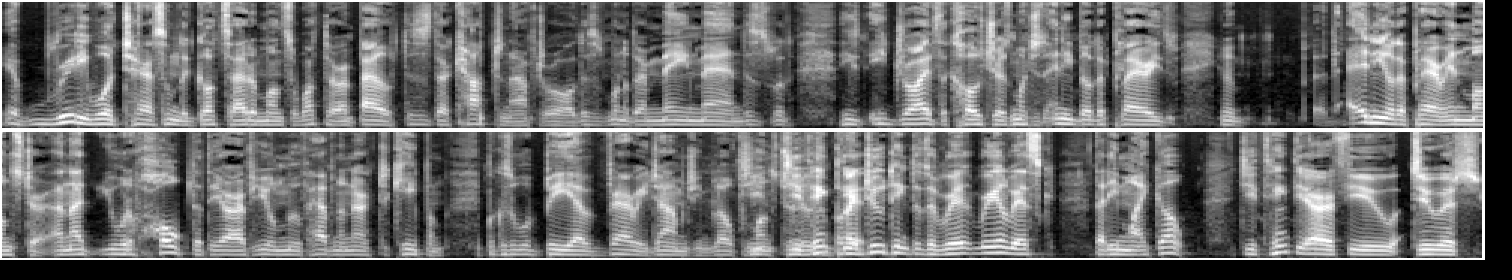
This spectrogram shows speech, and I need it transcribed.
it really would tear some of the guts out of Munster. What they're about. This is their captain after all. This is one of their main men. This is what he, he drives the culture as much as any other player. He's you know any other player in Munster, and I, you would have hoped that the RFU will move heaven and earth to keep him because it would be a very damaging blow for Do you- Munster. do you him. think but I do think there's a real, real risk that he might go. Do you think the RFU do it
